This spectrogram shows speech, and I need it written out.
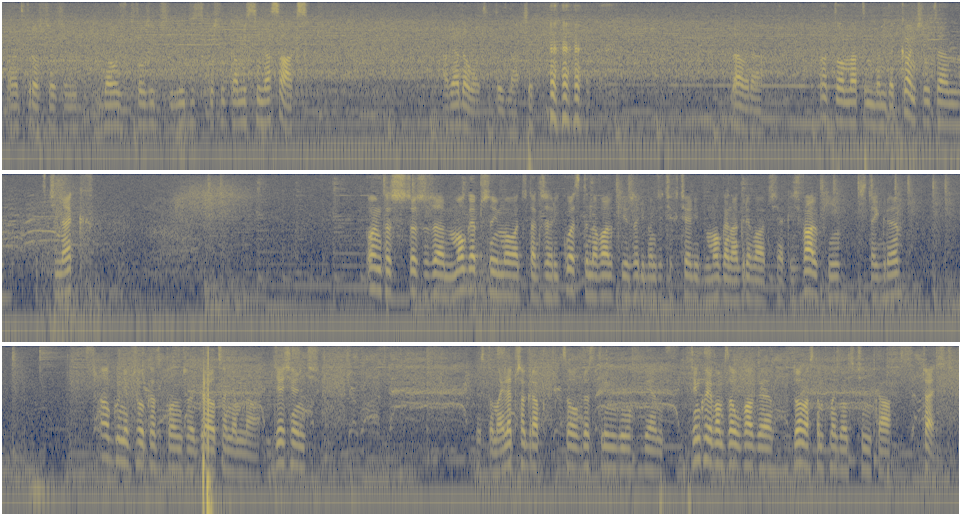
Nawet proszę, że udało stworzyć ludzi z koszulkami Sina Sax. A wiadomo co to znaczy. Dobra. No to na tym będę kończył ten odcinek. Powiem też szczerze, że mogę przyjmować także requesty na walki, jeżeli będziecie chcieli, mogę nagrywać jakieś walki z tej gry. A ogólnie przy okazji powiem, że grę oceniam na 10. Jest to najlepsza gra co w wrestlingu, więc dziękuję Wam za uwagę. Do następnego odcinka. Cześć!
